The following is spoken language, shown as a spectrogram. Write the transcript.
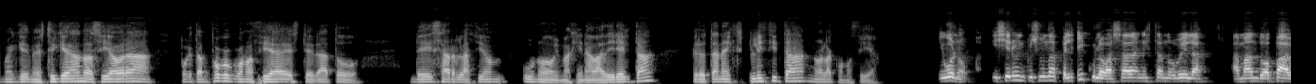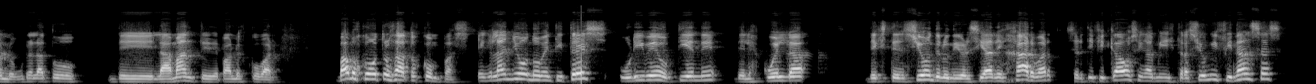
Me, me estoy quedando así ahora, porque tampoco conocía este dato de esa relación, uno imaginaba directa, pero tan explícita no la conocía. Y bueno, hicieron incluso una película basada en esta novela Amando a Pablo, un relato de la amante de Pablo Escobar. Vamos con otros datos, compas. En el año 93, Uribe obtiene de la Escuela de Extensión de la Universidad de Harvard certificados en Administración y Finanzas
